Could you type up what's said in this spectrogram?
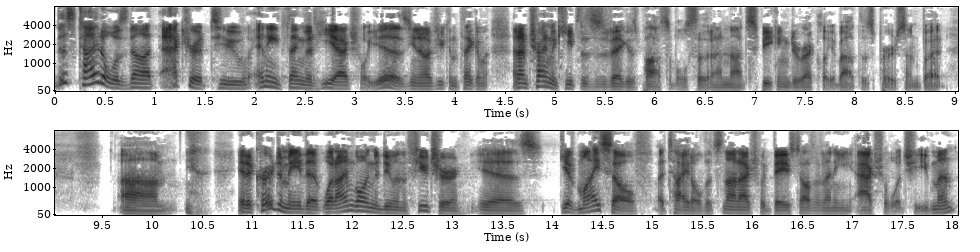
This title was not accurate to anything that he actually is. You know, if you can think of, and I'm trying to keep this as vague as possible so that I'm not speaking directly about this person, but um, it occurred to me that what I'm going to do in the future is give myself a title that's not actually based off of any actual achievement,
